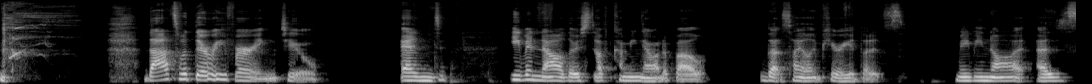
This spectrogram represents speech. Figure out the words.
That's what they're referring to. And even now, there's stuff coming out about that silent period that it's maybe not as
